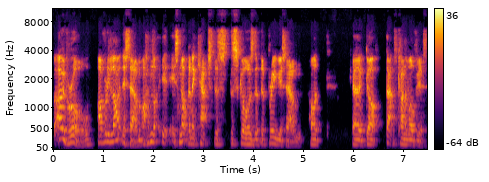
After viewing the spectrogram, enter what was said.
but overall, I really like this album. I'm not. It's not going to catch the, the scores that the previous album had uh, got. That's kind of obvious.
